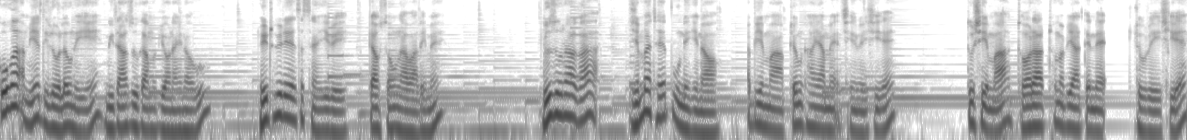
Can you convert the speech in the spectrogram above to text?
ကိုကအမြဲဒီလိုလုပ်နေရင်မိသားစုကမပြောနိုင်တော့ဘူးနှွေးထွေးတဲ့ဆက်ဆံရေးတွေပျောက်ဆုံးလာပါလိမ့်မယ်လူဆိုတာကရင်ဘတ်သေးပူနေရင်တော့အပြင်မှာပြုံးထားရမယ့်အခြေအနေရှိတယ် သူရှိမှဒေါ်လာထွတ်မပြတဲ့လူတွေရှိတယ်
